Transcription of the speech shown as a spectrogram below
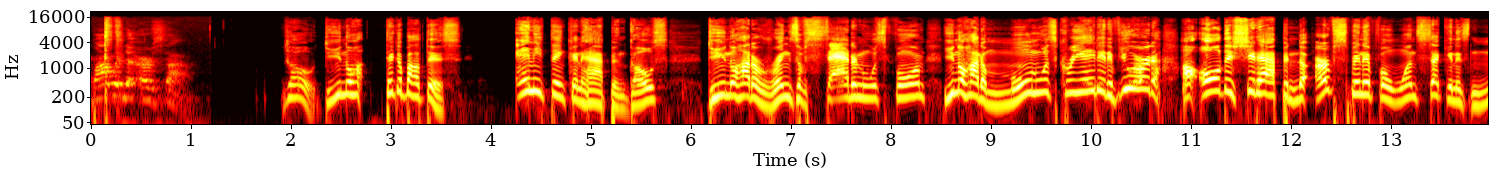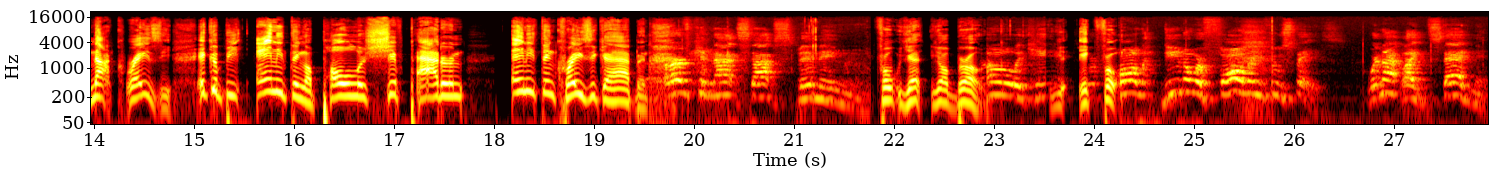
Why would the Earth stop? Yo, do you know? how- Think about this. Anything can happen, Ghost. Do you know how the rings of Saturn was formed? You know how the moon was created? If you heard how all this shit happened, the earth spinning for one second is not crazy. It could be anything, a polar shift pattern, anything crazy could happen. Earth cannot stop spinning. For yeah, yo, bro. No, it can't. It- for- falling. Do you know we're falling through space? We're not like stagnant.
